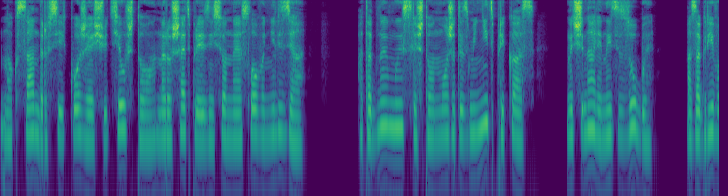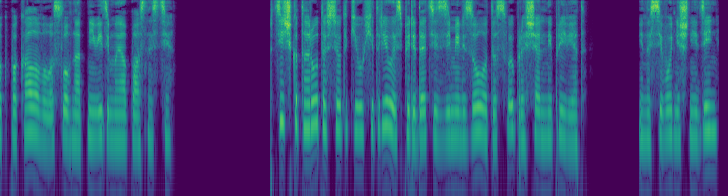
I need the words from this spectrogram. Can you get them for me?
Но Ксандр всей кожей ощутил, что нарушать произнесенное слово нельзя. От одной мысли, что он может изменить приказ, начинали ныть зубы, а загривок покалывало, словно от невидимой опасности. Птичка Тарута все таки ухитрилась передать из земель золота свой прощальный привет. И на сегодняшний день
